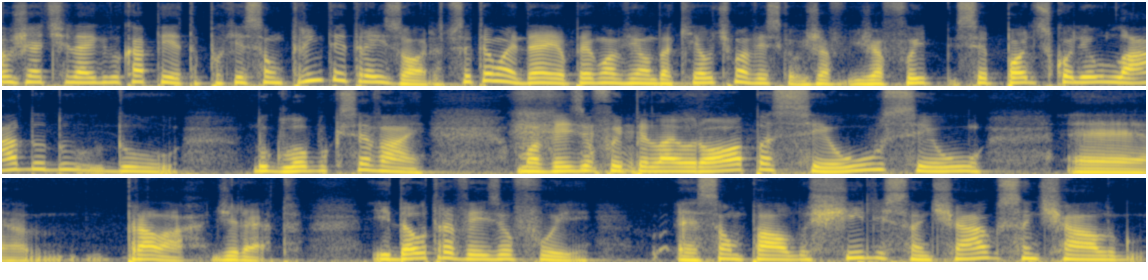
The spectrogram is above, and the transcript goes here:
o jet lag do capeta, porque são 33 horas. Pra você ter uma ideia, eu pego um avião daqui, a última vez que eu já, já fui. Você pode escolher o lado do, do, do globo que você vai. Uma vez eu fui pela Europa, Seul, Seul, é, pra lá, direto. E da outra vez eu fui é, São Paulo, Chile, Santiago, Santiago,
